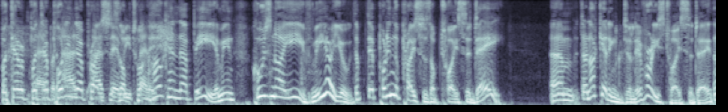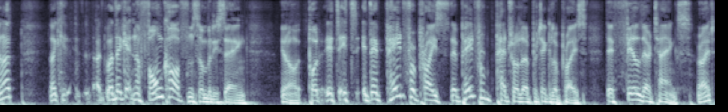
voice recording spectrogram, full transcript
But they're but they're uh, but putting as, their prices up. Twi- how can that be? I mean, who's naive? Me or you? They're putting the prices up twice a day. Um, they're not getting deliveries twice a day. They're not like well, they're getting a phone call from somebody saying. You know, put it, it's it, they paid for price. They paid for petrol at a particular price. They fill their tanks, right,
